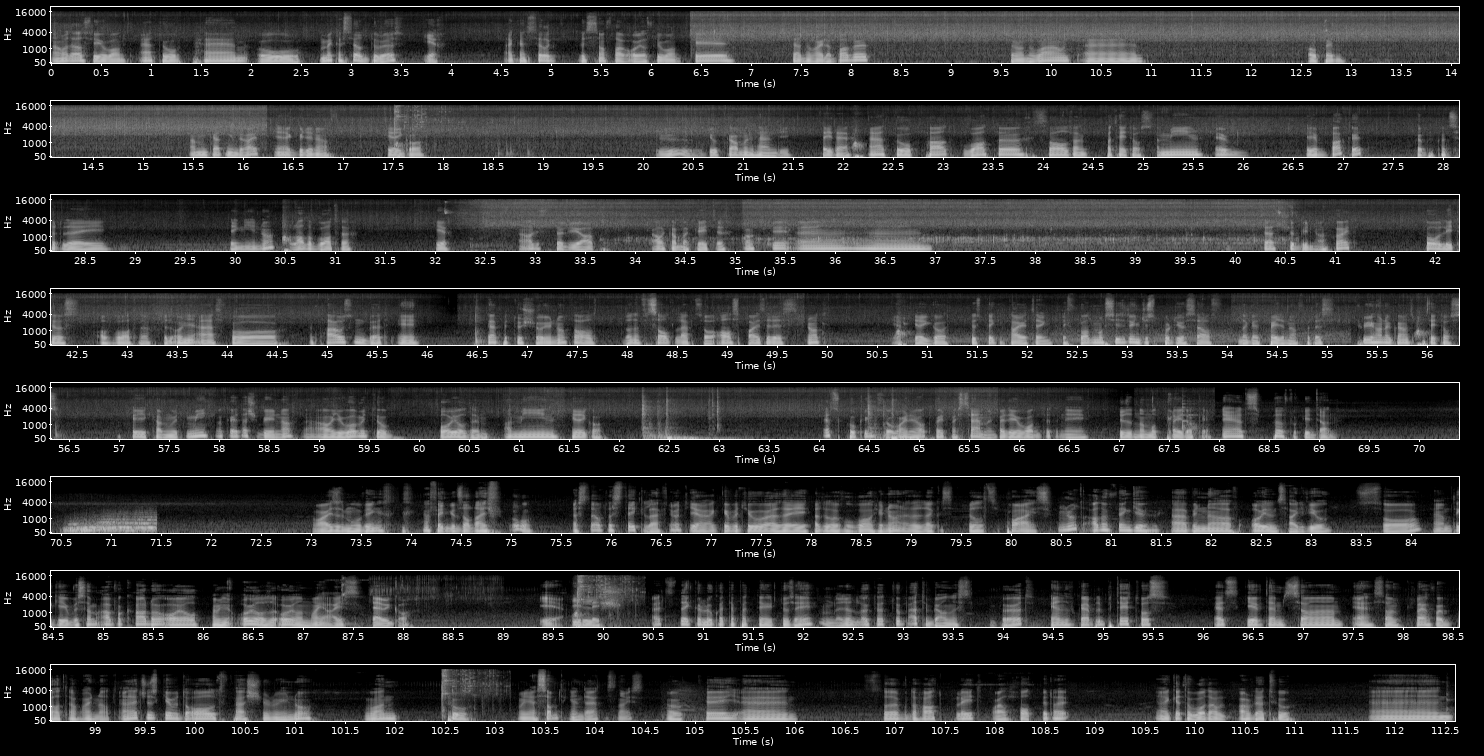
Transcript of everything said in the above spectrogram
Now what else do you want? Add to pan. Oh. I can still do this. Here. I can still do sunflower oil if you want. Okay. Stand right above it turn around and open. I'm getting it right? Yeah, good enough. Here you go. Ooh, you come in handy. Stay there. Add to a pot water, salt and potatoes. I mean, a, a bucket could be considered a thing, you know? A lot of water. Here. I'll just fill you up. I'll come back later. Okay, and... That should be enough, right? 4 liters of water. It only asks for a thousand, but eh, be too sure, you Not all. Don't have salt left, so allspice it is. You what? Yeah, here you go. Just take entire thing. If one more seasoning, just put it yourself. I'm not get paid enough for this. 300 grams potatoes. Okay, you're coming with me. Okay, that should be enough. Now, you want me to boil them. I mean, here you go. It's cooking, so why not? Wait, my salmon. Whether you want it in a Just a normal plate, okay. Yeah, it's perfectly done. Why is it moving? I think it's alive. Oh, there's still have the steak left. You know what, yeah, I give it you as a, little reward, you know, like a little surprise. You know what, I don't think you have enough oil inside of you. So, time to give you some avocado oil. I mean, oil is oil in my eyes. There we go. Yeah, delish. Let's take a look at the potatoes, eh? Hmm, they don't look that too bad, to be honest. But, can't forget the potatoes. Let's give them some, yeah, some clever butter, why not? And let's just give it the old-fashioned, you know? One, two. Oh yeah, something in there, that's nice. Okay, and serve the hot plate while hot did I? Yeah, get the water out, of there too. And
